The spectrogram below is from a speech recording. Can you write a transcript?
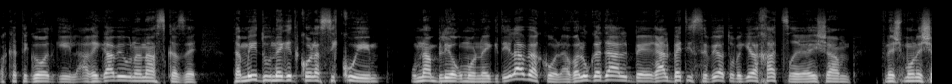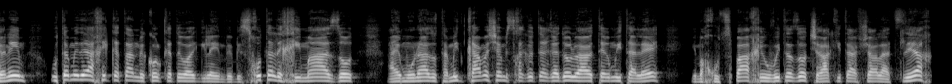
בקטגוריות גיל. הרי גבי הוא ננס כזה, תמיד הוא נגד כל הסיכויים, אמנם בלי הורמוני גדילה והכל, אבל הוא גדל בריאל בטיס הביא אותו בגיל 11, אי שם לפני שמונה שנים, הוא תמיד היה הכי קטן בכל קטגוריית גילאים, ובזכות הלחימה הזאת, האמונה הזאת, תמיד כמה שהמשחק יותר גדול הוא היה יותר מתעלה, עם החוצפה החיובית הזאת, שרק איתה אפשר להצליח.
